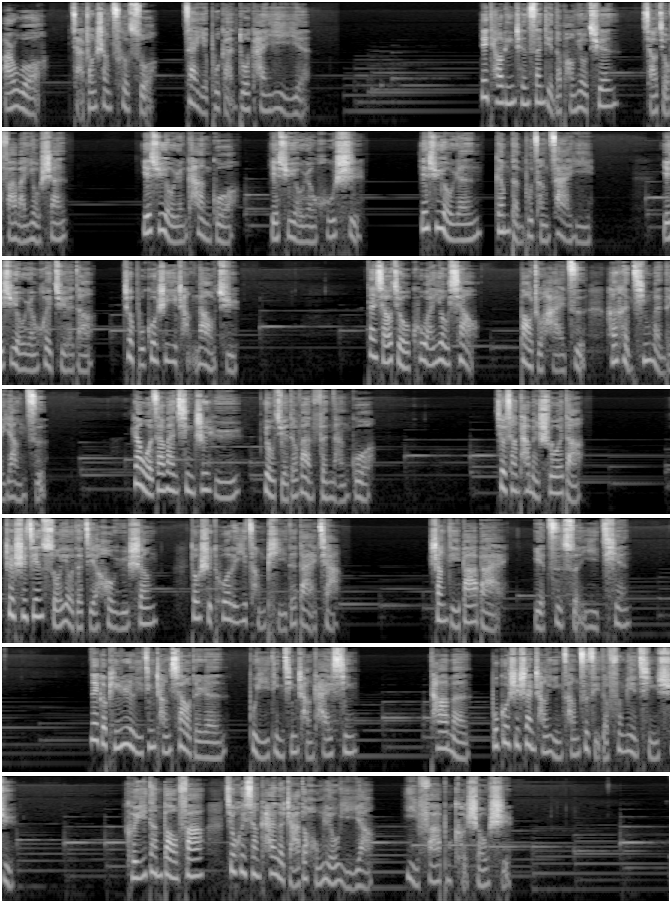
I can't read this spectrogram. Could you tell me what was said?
而我假装上厕所，再也不敢多看一眼。那条凌晨三点的朋友圈，小九发完又删。也许有人看过，也许有人忽视，也许有人根本不曾在意，也许有人会觉得。这不过是一场闹剧，但小九哭完又笑，抱住孩子狠狠亲吻的样子，让我在万幸之余又觉得万分难过。就像他们说的，这世间所有的劫后余生，都是脱了一层皮的代价。伤敌八百，也自损一千。那个平日里经常笑的人，不一定经常开心。他们不过是擅长隐藏自己的负面情绪，可一旦爆发，就会像开了闸的洪流一样，一发不可收拾。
